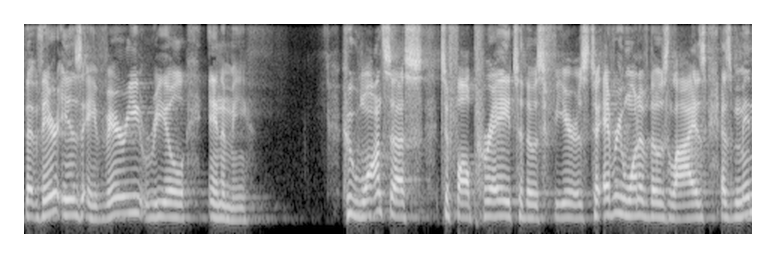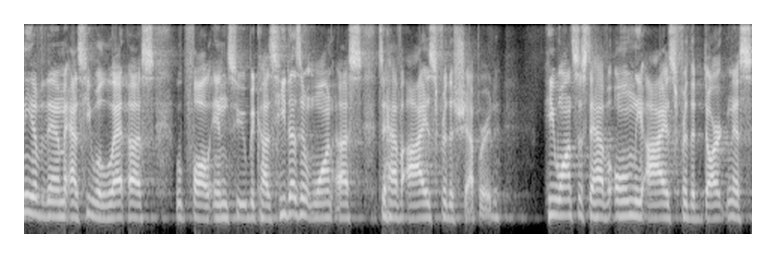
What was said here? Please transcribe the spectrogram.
that there is a very real enemy who wants us to fall prey to those fears, to every one of those lies, as many of them as he will let us fall into, because he doesn't want us to have eyes for the shepherd. He wants us to have only eyes for the darkness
